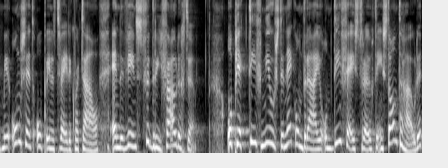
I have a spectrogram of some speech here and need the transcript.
62% meer omzet op in het tweede kwartaal en de winst verdrievoudigde. Objectief nieuws de nek omdraaien om die feestvreugde in stand te houden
